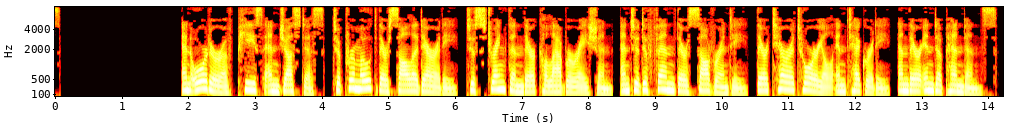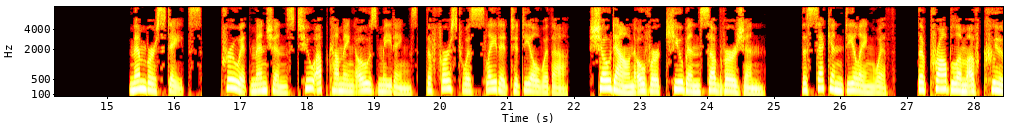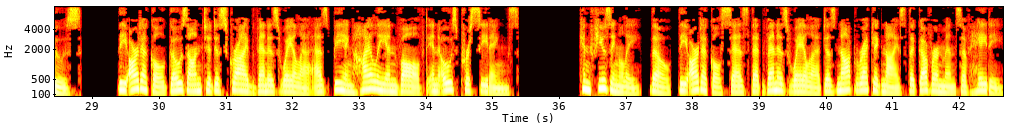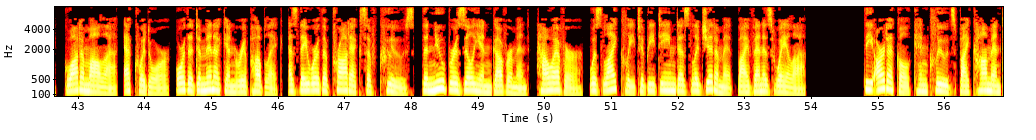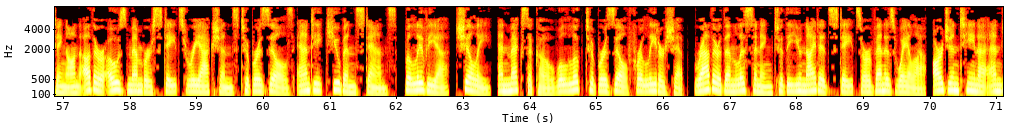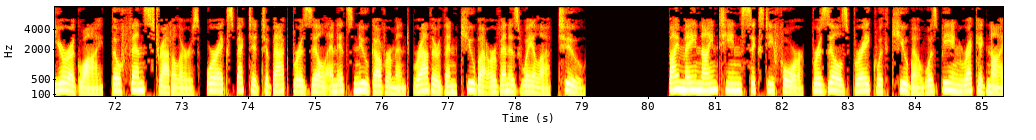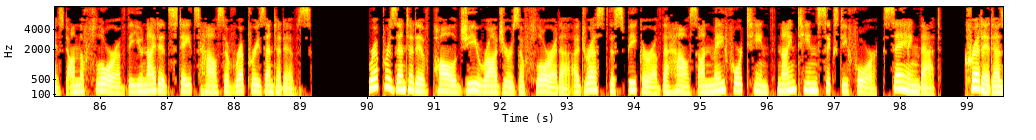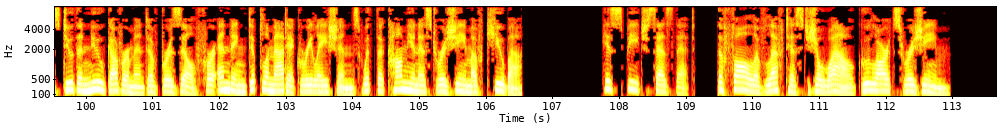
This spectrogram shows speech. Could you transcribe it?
An order of peace and justice, to promote their solidarity, to strengthen their collaboration, and to defend their sovereignty, their territorial integrity, and their independence." Member states. Pruitt mentions two upcoming OAS meetings, the first was slated to deal with a Showdown over Cuban subversion, the second dealing with the problem of coups. The article goes on to describe Venezuela as being highly involved in OAS proceedings. Confusingly, though, the article says that Venezuela does not recognize the governments of Haiti, Guatemala, Ecuador, or the Dominican Republic, as they were the products of coups. The new Brazilian government, however, was likely to be deemed as legitimate by Venezuela. The article concludes by commenting on other OAS member states' reactions to Brazil's anti-Cuban stance. Bolivia, Chile, and Mexico will look to Brazil for leadership, rather than listening to the United States or Venezuela. Argentina and Uruguay, though fence straddlers, were expected to back Brazil and its new government rather than Cuba or Venezuela, too. By May 1964, Brazil's break with Cuba was being recognized on the floor of the United States House of Representatives. Representative Paul G. Rogers of Florida addressed the Speaker of the House on May 14, 1964, saying that, "...credit is due the new government of Brazil for ending diplomatic relations with the communist regime of Cuba." His speech says that, "...the fall of leftist João Goulart's regime,"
